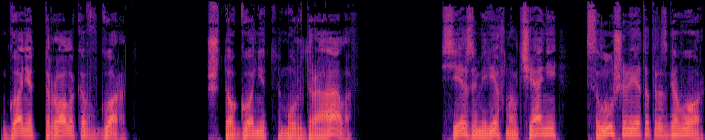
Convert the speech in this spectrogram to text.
гонят троллоков в город. Что гонит мурдраалов? Все, замерев в молчании, слушали этот разговор.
